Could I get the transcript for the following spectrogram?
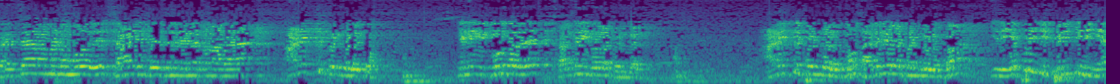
பிரச்சாரம் பண்ணும்போது ஸ்டாலின் பேசுறது என்ன சொன்னாங்க? அனைத்து பெண்களுக்கும். இன்னைக்கு கொடுக்கிறது தகுதி உள்ள பெண்கள். அனைத்து பெண்களுக்கும் தகுதியுள்ள பெண்களுக்கும் இதை எப்படி நீ பிரிக்கிறீங்க?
